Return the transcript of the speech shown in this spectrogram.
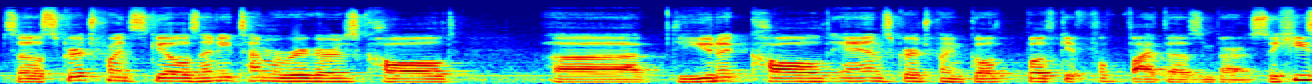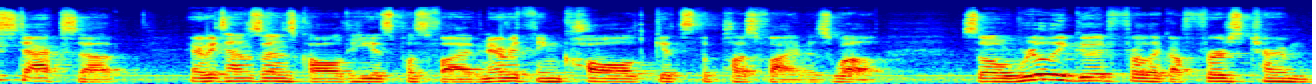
So Scourge Point skills, anytime a rear is called, uh, the unit called and Scourge Point both get 5,000 power. So he stacks up. Every time something's called, he gets plus 5, and everything called gets the plus 5 as well. So really good for like a first turn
